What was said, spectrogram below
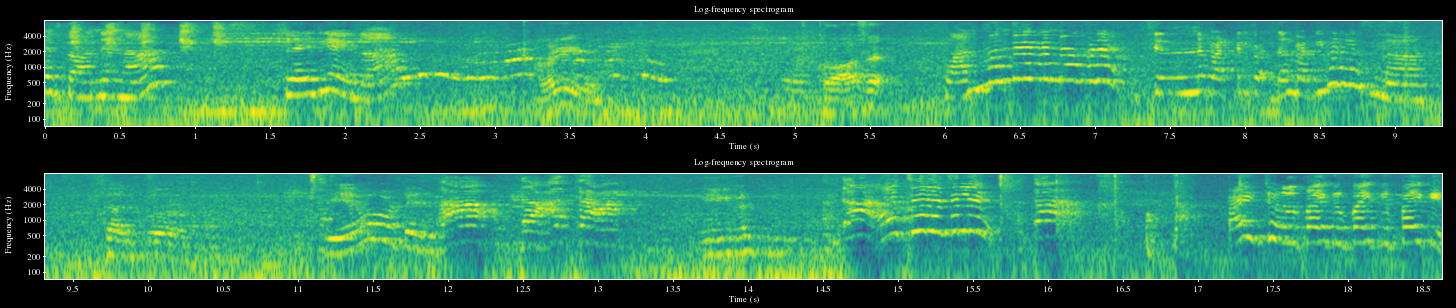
చేస్తావా నేను స్ట్రైట్ అయినా అలాగే క్రాస్ వన్ మంత్ అయిపోయింది అప్పుడే చిన్న బట్టలు పెద్ద బట్టలు పెట్టేస్తున్నా. సరిపో ఏమో ఒకటి. పైకి చూడాలి పైకి పైకి పైకి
